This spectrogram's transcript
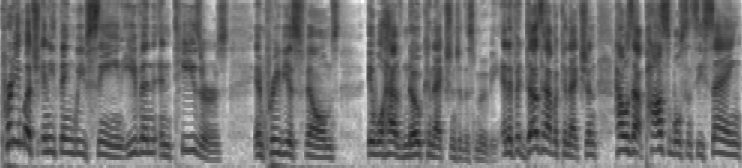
pretty much anything we've seen, even in teasers in previous films, it will have no connection to this movie. And if it does have a connection, how is that possible since he's saying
